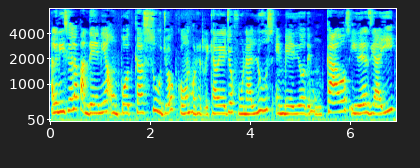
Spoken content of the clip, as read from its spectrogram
Al inicio de la pandemia, un podcast suyo con Jorge Enrique Abello fue una luz en medio de un caos y desde ahí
